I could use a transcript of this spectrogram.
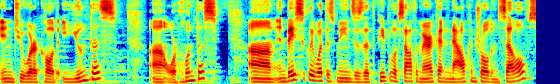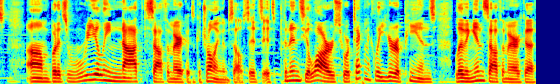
into what are called juntas uh, or juntas. Um, and basically, what this means is that the people of South America now control themselves, um, but it's really not the South Americans controlling themselves. It's it's peninsulars who are technically Europeans living in South America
